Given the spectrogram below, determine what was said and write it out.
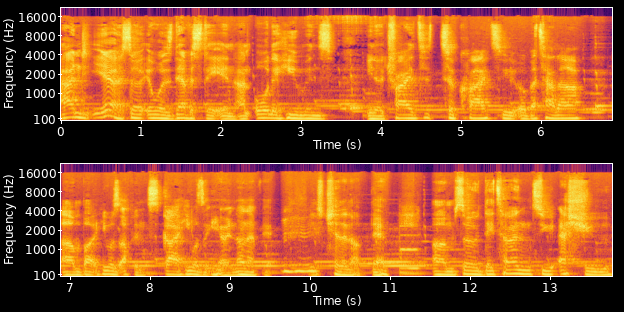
and yeah, so it was devastating, and all the humans, you know, tried to, to cry to Obatala, Um, but he was up in the sky. He wasn't hearing none of it. Mhm. He was chilling up there. Um, so they turn to Eshu,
